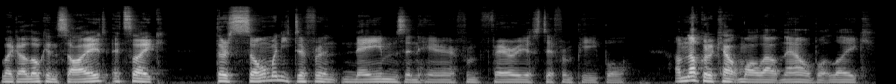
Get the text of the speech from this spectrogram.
Like I look inside, it's like there's so many different names in here from various different people. I'm not going to count them all out now, but like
